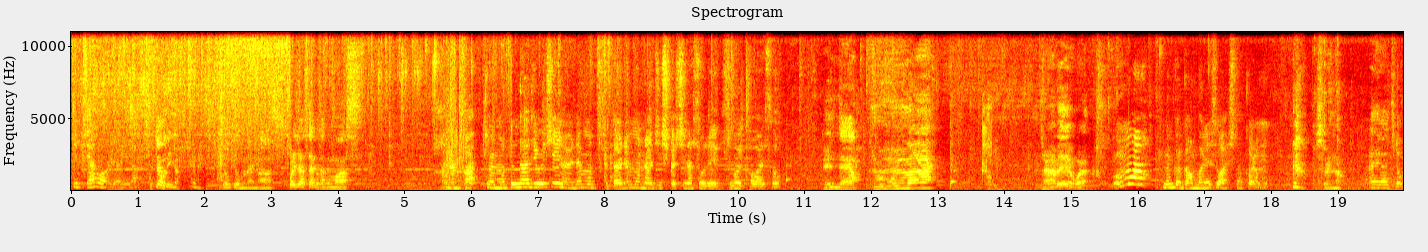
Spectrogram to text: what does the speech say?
ちっちゃい方でいいよっちの方でいいな、じゃあお今日もらいます。これじゃあ最後食べます。なんかそれ元の味美味しいのにレモンつけたらレモンの味しかしなそうですごいかわいそう。ええんだよ。うんまい。やべえよこれ。うまっ。なんか頑張れそう明日からも。それな。ありがとう。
